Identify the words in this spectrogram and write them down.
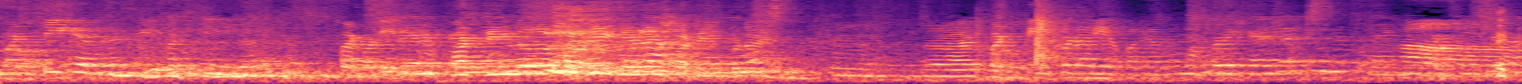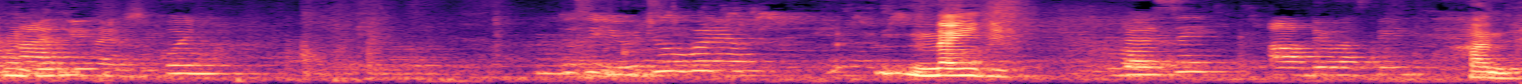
ਪੱਟੀ ਕਹਿੰਦੇ ਸੀ। ਪੱਟੀ ਪੱਟੀ ਪੱਟੀ। ਨੂੰ ਪੱਟੀ ਕਹਿੰਦੇ ਪੱਟੀ ਪੜਾਈ ਪੱਟੀ ਪੜਾਈ ਆਪਾਂ ਕਹਿੰਦੇ ਹਾਂ। ਇੱਕ ਮਿੰਟ। ਕੋਈ ਨਹੀਂ ਤੁਸੀਂ ਯੂਟਿਊਬਰ ਆ ਨਹੀਂ ਜੀ। ਵੈਸੇ? ਆਪਦੇ ਵਾਸਤੇ। ਹਾਂਜੀ।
